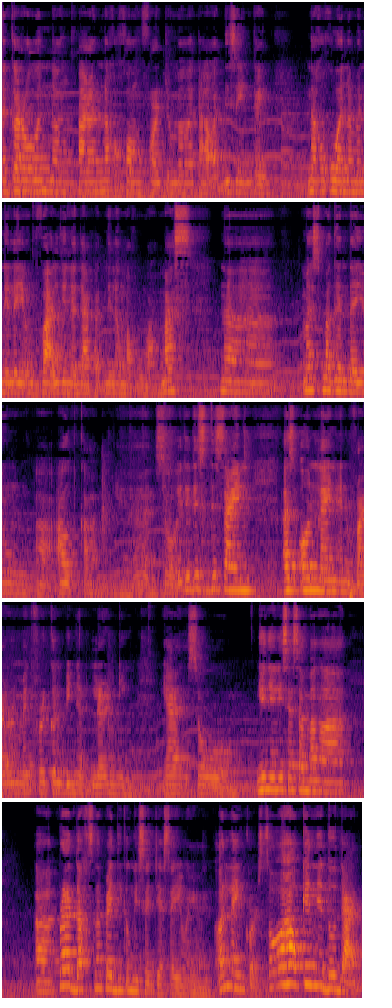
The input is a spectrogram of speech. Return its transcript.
nagkaroon ng parang nako-comfort yung mga tao at the same time, nakukuha naman nila yung value na dapat nilang makuha. Mas na mas maganda yung uh, outcome. Yan. So, it is designed as online environment for convenient learning. Yan. So, yun yung isa sa mga uh, products na pwede kong isuggest sa'yo ngayon. Online course. So, how can you do that?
